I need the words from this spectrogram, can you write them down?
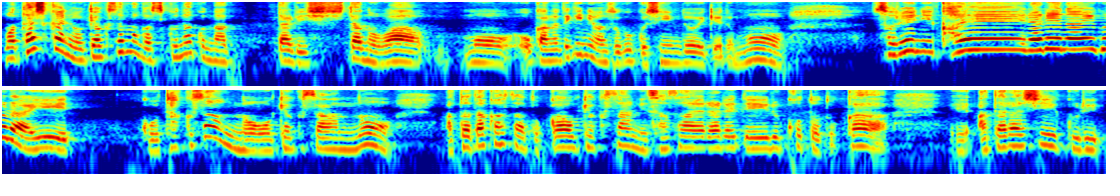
う、まあ、確かにお客様が少なくなったりしたのは、もうお金的にはすごくしんどいけども、それに変えられないぐらいこう、たくさんのお客さんの温かさとか、お客さんに支えられていることとか、え新しい取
